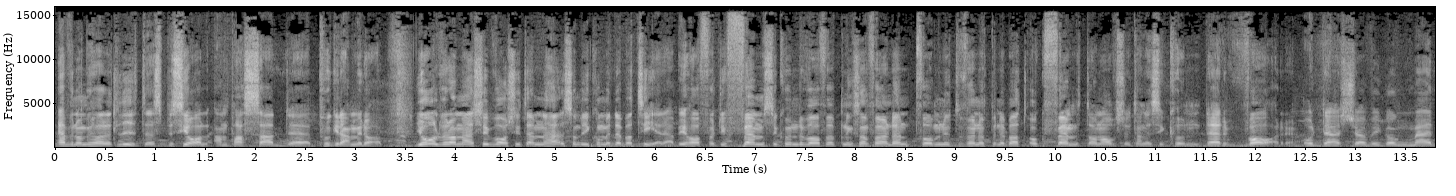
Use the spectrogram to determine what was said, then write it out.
även om vi har ett lite specialanpassad eh, program idag. Jag och Oliver har med sig varsitt ämne här som vi kommer debattera. Vi har 45 sekunder var för öppningsanföranden, 2 minuter för en öppen debatt och 15 avslutande sekunder var. Och där kör vi igång med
